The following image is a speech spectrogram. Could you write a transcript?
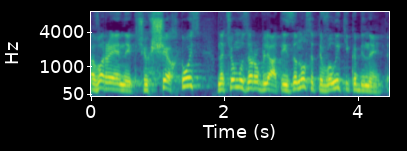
Вареник чи ще хтось на цьому заробляти і заносити великі кабінети.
